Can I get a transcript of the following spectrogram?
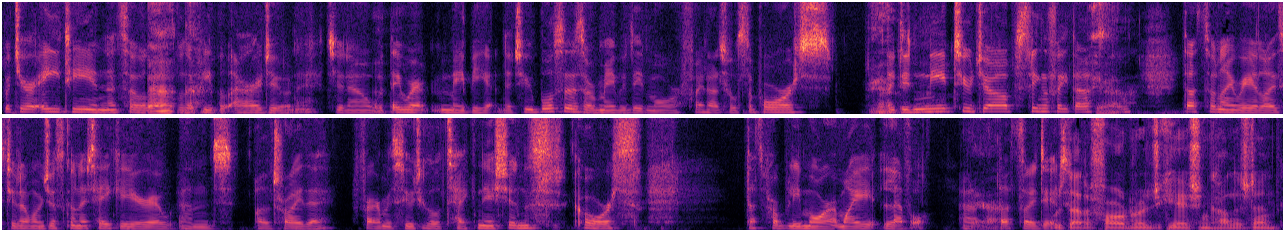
But you're 18, and so a lot of other people are doing it, you know. But they weren't maybe getting the two buses, or maybe they had more financial support. They didn't need two jobs, things like that. Yeah. So that's when I realised, you know, I'm just going to take a year out and I'll try the pharmaceutical technicians course. That's probably more at my level. And that's what I did. Was that a further education college then?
